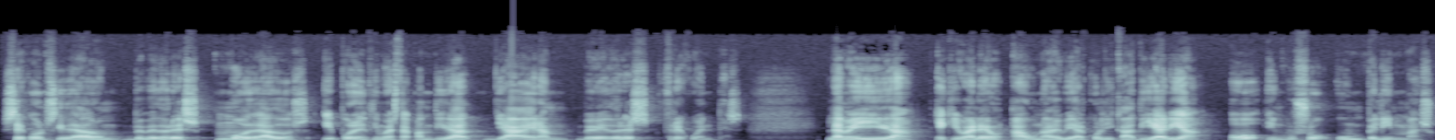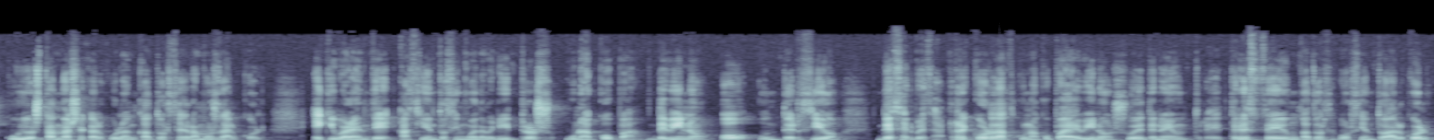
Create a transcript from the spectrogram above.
se consideraron bebedores moderados y por encima de esta cantidad ya eran bebedores frecuentes. La medida equivale a una bebida alcohólica diaria o incluso un pelín más, cuyo estándar se calcula en 14 gramos de alcohol, equivalente a 150 mililitros, una copa de vino o un tercio de cerveza. Recordad que una copa de vino suele tener entre 13 y un 14% de alcohol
